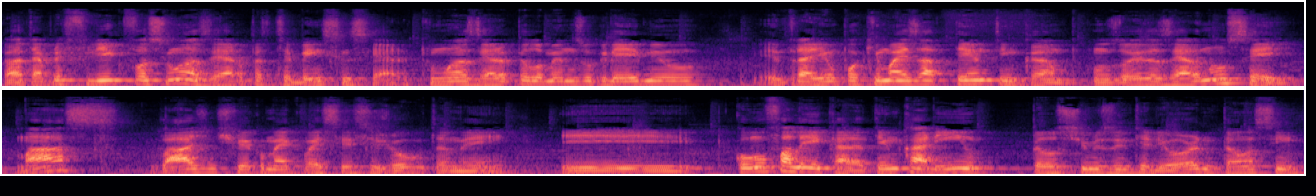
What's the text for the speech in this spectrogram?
Eu até preferia que fosse 1x0, para ser bem sincero. Que 1x0 pelo menos o Grêmio entraria um pouquinho mais atento em campo. Com os 2x0 não sei. Mas lá a gente vê como é que vai ser esse jogo também. E como eu falei, cara, eu tenho carinho pelos times do interior. Então, assim,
